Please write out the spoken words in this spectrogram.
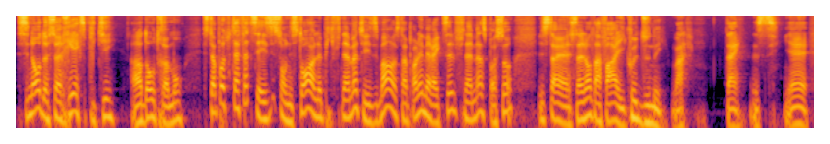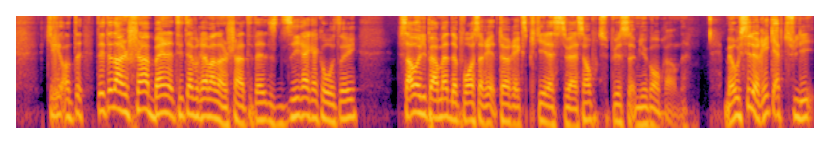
Sinon, de se réexpliquer en d'autres mots. Si tu n'as pas tout à fait saisi son histoire, là, puis que finalement tu lui dis, bon, c'est un problème érectile, finalement, c'est pas ça. C'est un, une autre affaire, il coule du nez. Ouais. T'étais dans le champ, ben, t'étais vraiment dans le champ, t'étais direct à côté. Ça va lui permettre de pouvoir te réexpliquer la situation pour que tu puisses mieux comprendre mais aussi le récapituler,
